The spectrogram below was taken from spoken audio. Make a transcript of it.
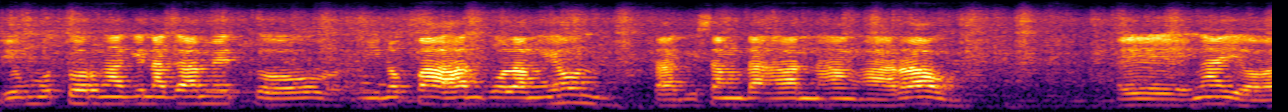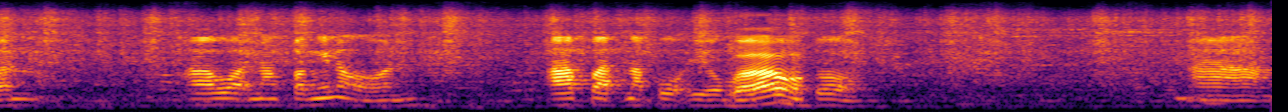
yung motor nga ginagamit ko, inupahan ko lang yon tag isang daan ang araw. Eh ngayon, awa ng Panginoon, apat na po yung Wow. motor ko. Na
